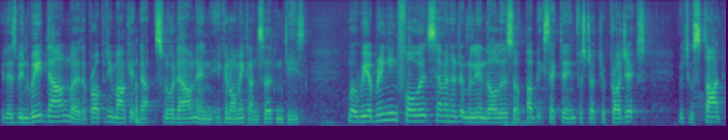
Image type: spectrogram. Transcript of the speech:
It has been weighed down by the property market slowdown and economic uncertainties, but we are bringing forward $700 million of public sector infrastructure projects, which will start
